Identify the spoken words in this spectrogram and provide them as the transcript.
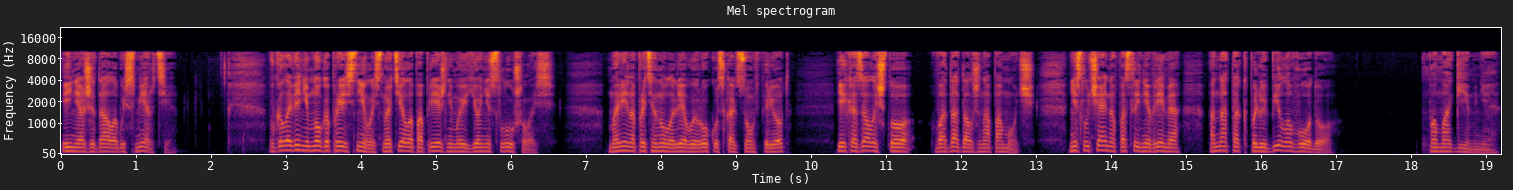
и не ожидала бы смерти. В голове немного прояснилось, но тело по-прежнему ее не слушалось. Марина протянула левую руку с кольцом вперед. Ей казалось, что вода должна помочь. Не случайно в последнее время она так полюбила воду. «Помоги мне»,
